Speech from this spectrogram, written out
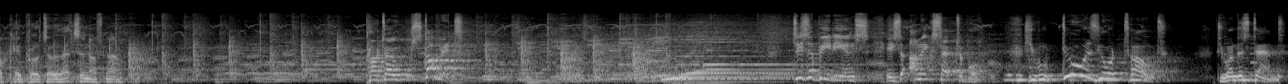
Okay, Proto, that's enough now. Proto, stop it! Disobedience is unacceptable. You will do as you're told. Do you understand?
